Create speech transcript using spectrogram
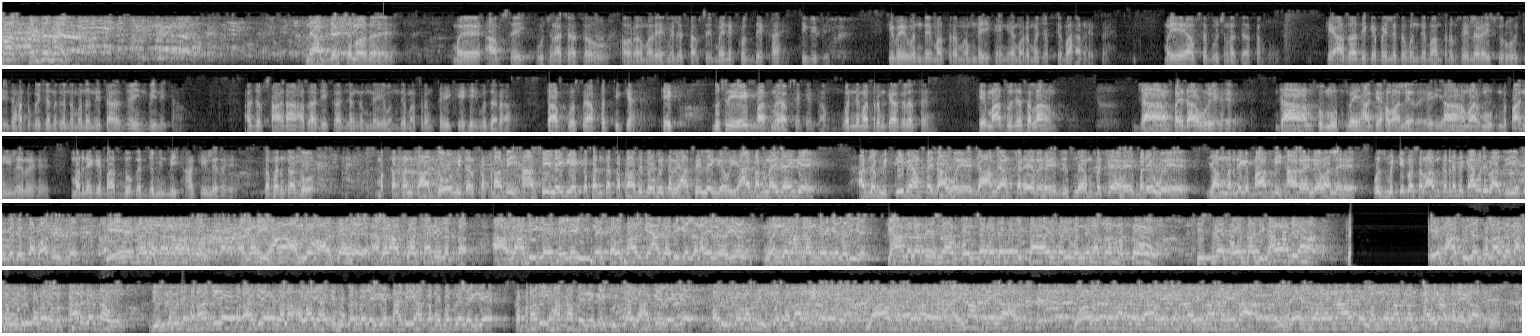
साहब खडसे साहेब। मैं अध्यक्ष महोदय, मैं आपसे पूछना चाहता हूँ और हमारे एमएलए साहब से, मैंने खुद देखा है टीवी पे कि भाई वंदे मातरम हम नहीं कहेंगे, हमारे मज़हब के बाहर रहता है। मैं ये आपसे पूछना चाहता हूँ कि आज़ादी के पहले तो वंदे मातरम से लड़ाई शुरू हुई थी, जहाँ तो कोई जनगणमन नहीं था, जैन भी नहीं था। और जब सारा आज़ादी का जंग हमने वंदे मातरम कह के ही गुजारा तो आपको उसमें आपत्ति क्या है? एक। दूसरी एक बात मैं आपसे कहता हूँ। वंदे मातरम क्या गलत है? ये माँ, तुझे सलाम। जहाँ हम पैदा हुए हैं, जहाँ हम मुफ़्त में यहाँ के हवा ले रहे हैं, यहाँ हमारे मुफ़्त में पानी ले रहे हैं, मरने के बाद दो गज ज़मीन भी यहाँ की ले रहे हैं। कफन का दो कफन का दो मीटर कपड़ा भी यहाँ से लेंगे, कफन का कपड़ा भी दो मीटर यहाँ से लेंगे और यहाँ दफनाए जाएँगे। अब जब मिट्टी में हम पैदा हुए, जहाँ में हम खड़े रहे, जिसमें हम बचे हैं, बड़े हुए हैं, जहाँ मरने के बाद भी यहाँ रहने वाले हैं, उस मिट्टी को सलाम करने में क्या बड़ी बात है? ये कोई वजब का बात है इसमें? एक मैं बता रहा तो अगर यहाँ हम लोग आते हैं, अगर आपको अच्छा नहीं लगता, आज़ादी के पहले इतने सौ साल की आज़ादी की लड़ाई लड़ी वंदे मातरम कह के लड़ी है। क्या गलत है इसमें? और कौन सा मज़हब में लिखा है कि वंदे मातरम मत कहो? किसने कौन सा दिखावा भी यहाँ हे माँ, तुझे सलाम है मातृभूमि को मैं नमस्कार करता हूँ। जिसने मुझे बढ़ा दिया है बढ़ा गया है साला हवा यहाँ के फुकट में लेंगे, पानी यहाँ का मुफ़्त में लेंगे, कपड़ा भी यहाँ का पहनेंगे, शिक्षा यहाँ के लेंगे, और इसके बाद में इसका सलाम नहीं करेंगे। यहाँ वंदे माता कहना पड़ेगा। जो वंदे मातरम यहाँ रह के कहना पड़ेगा। इस देश में रहना है तो वंदे मातरम कहना पड़ेगा आपको।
